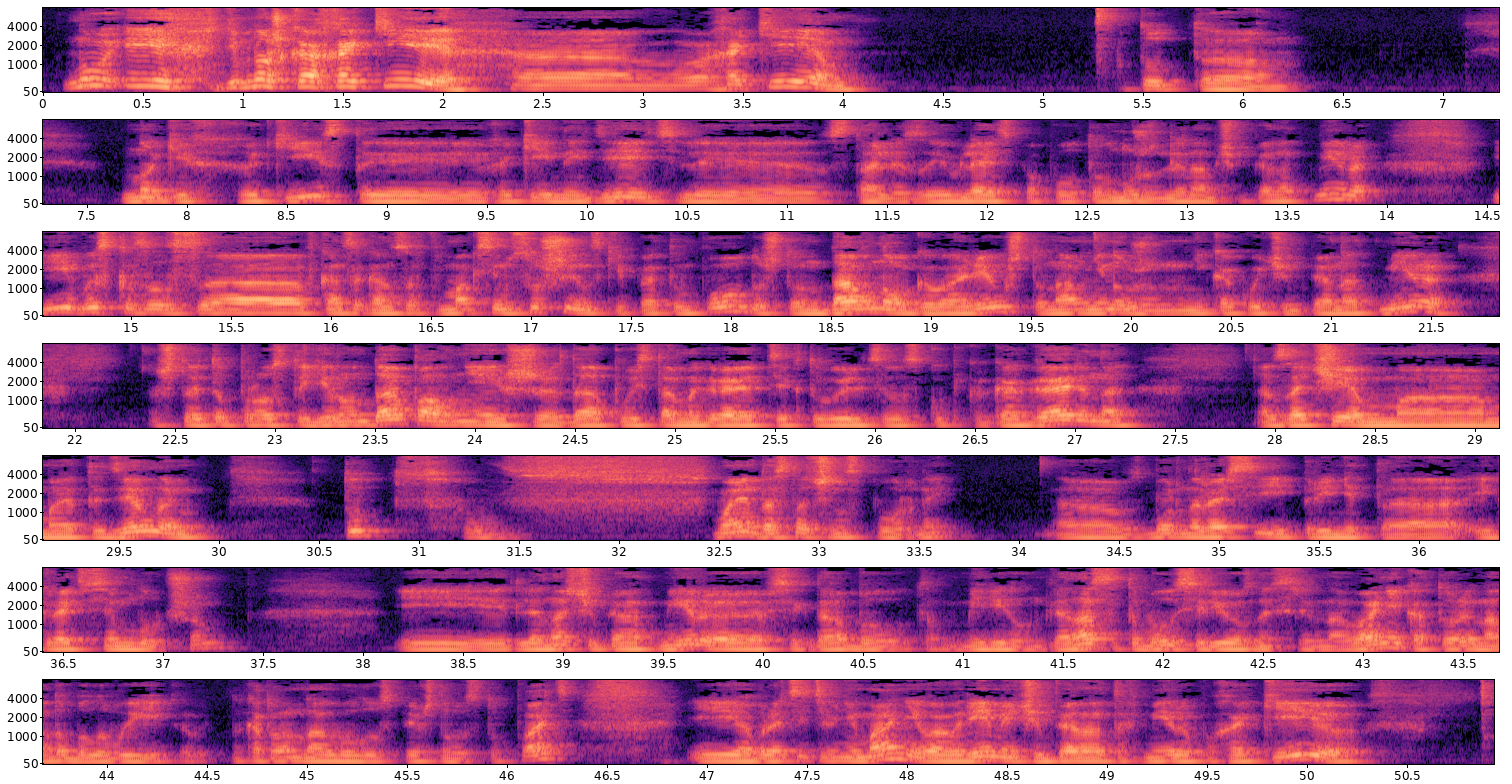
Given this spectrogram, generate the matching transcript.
Ну и немножко о хоккее. Э, о хоккее. Тут э, многих хоккеисты, хоккейные деятели стали заявлять по поводу того, нужен ли нам чемпионат мира. И высказался, в конце концов, Максим Сушинский по этому поводу, что он давно говорил, что нам не нужен никакой чемпионат мира, что это просто ерунда полнейшая, да, пусть там играют те, кто вылетел из Кубка Гагарина, зачем а, мы это делаем. Тут момент достаточно спорный. Э, в сборной России принято играть всем лучшим. И для нас чемпионат мира всегда был там, мерилом. Для нас это было серьезное соревнование, которое надо было выигрывать, на котором надо было успешно выступать. И обратите внимание, во время чемпионатов мира по хоккею,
